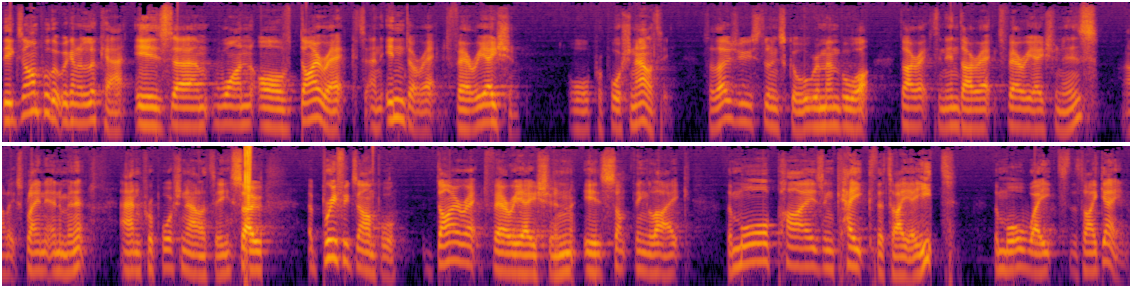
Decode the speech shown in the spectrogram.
the example that we're going to look at is um, one of direct and indirect variation, or proportionality. So, those of you still in school, remember what direct and indirect variation is. I'll explain it in a minute. And proportionality. So, a brief example direct variation is something like the more pies and cake that I eat, the more weight that I gain.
